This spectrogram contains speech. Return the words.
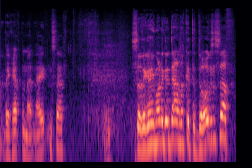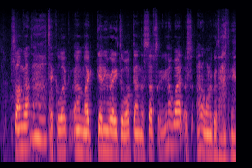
where they, they kept them at night and stuff. So they go, you want to go down and look at the dogs and stuff? So I'm going, oh, I'll take a look. I'm like getting ready to walk down the steps. You know what? I don't want to go down there.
